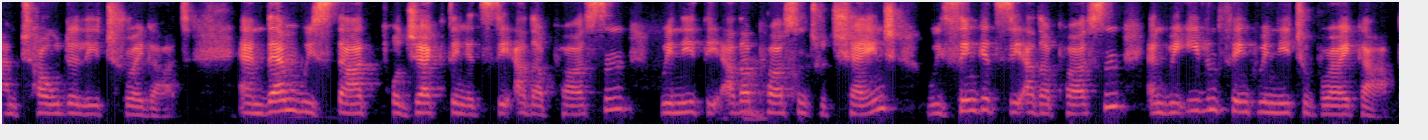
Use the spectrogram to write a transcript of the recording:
I'm totally triggered. And then we start projecting it's the other person. We need the other person to change. We think it's the other person. And we even think we need to break up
